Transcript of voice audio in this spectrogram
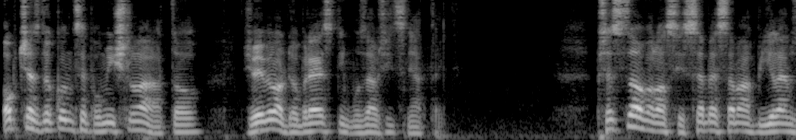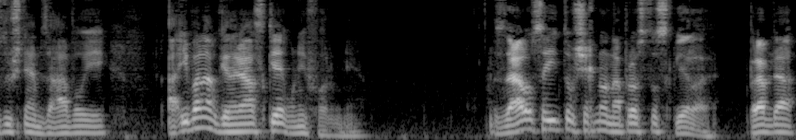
Občas dokonce pomýšlela na to, že by bylo dobré s ním uzavřít snětek. Představovala si sebe sama v bílém vzdušném závoji a Ivana v generálské uniformě. Zdálo se jí to všechno naprosto skvělé. Pravda,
